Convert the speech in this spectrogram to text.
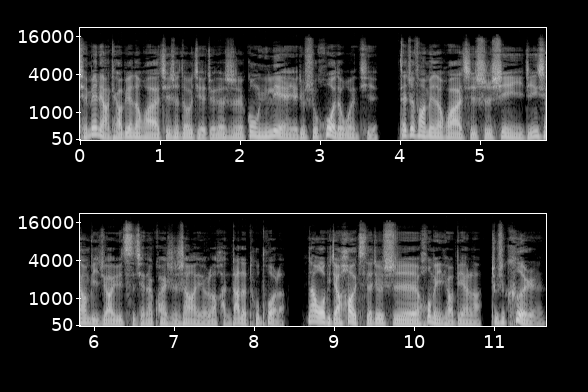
前面两条边的话，其实都解决的是供应链，也就是货的问题。在这方面的话，其实信已经相比较于此前的快时尚有了很大的突破了。那我比较好奇的就是后面一条边了，就是客人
